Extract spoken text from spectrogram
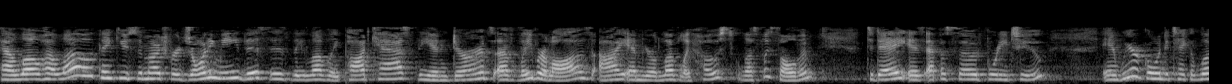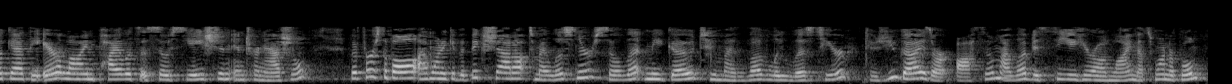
Hello, hello. Thank you so much for joining me. This is the lovely podcast, The Endurance of Labor Laws. I am your lovely host, Lesley Sullivan. Today is episode 42, and we are going to take a look at the Air Line Pilots Association International. But first of all, I want to give a big shout out to my listeners, so let me go to my lovely list here, because you guys are awesome. I love to see you here online. That's wonderful.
